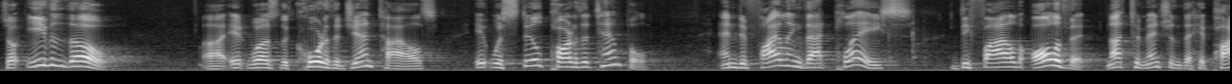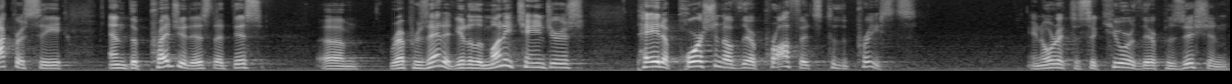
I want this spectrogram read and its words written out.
So even though uh, it was the court of the Gentiles, it was still part of the temple. And defiling that place defiled all of it, not to mention the hypocrisy and the prejudice that this um, represented. You know, the money changers paid a portion of their profits to the priests in order to secure their position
